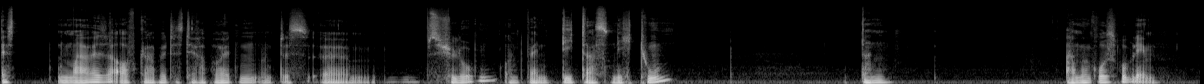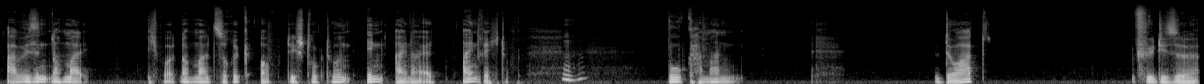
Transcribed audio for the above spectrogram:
ist normalerweise Aufgabe des Therapeuten und des ähm, Psychologen. Und wenn die das nicht tun, dann haben wir ein großes Problem. Aber wir sind nochmal, ich wollte nochmal zurück auf die Strukturen in einer Einrichtung. Wo kann man dort für diese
